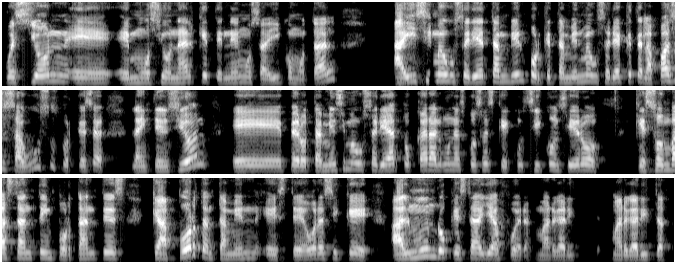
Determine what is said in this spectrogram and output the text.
cuestión eh, emocional que tenemos ahí como tal, ahí sí me gustaría también, porque también me gustaría que te la pases a gustos, porque esa es la intención, eh, pero también sí me gustaría tocar algunas cosas que sí considero que son bastante importantes, que aportan también, este, ahora sí que al mundo que está allá afuera, Margarita. Margarita.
